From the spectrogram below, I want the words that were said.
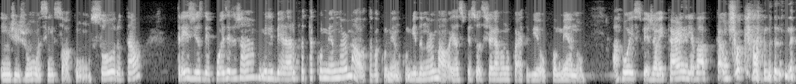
em jejum, assim, só com soro e tal três dias depois eles já me liberaram para estar tá comendo normal, estava comendo comida normal. Aí as pessoas chegavam no quarto e viam eu comendo arroz, feijão e carne, levavam, ficavam chocadas, né?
